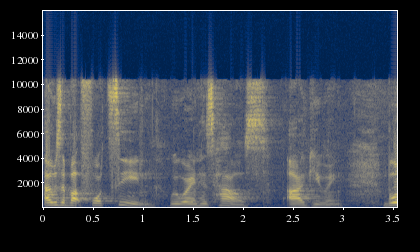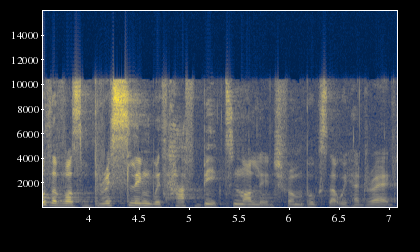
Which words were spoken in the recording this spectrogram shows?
I was about 14. We were in his house arguing, both of us bristling with half baked knowledge from books that we had read.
